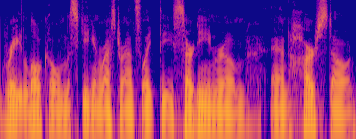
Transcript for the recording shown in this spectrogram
great local Muskegon restaurants like the Sardine Room and Hearthstone?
